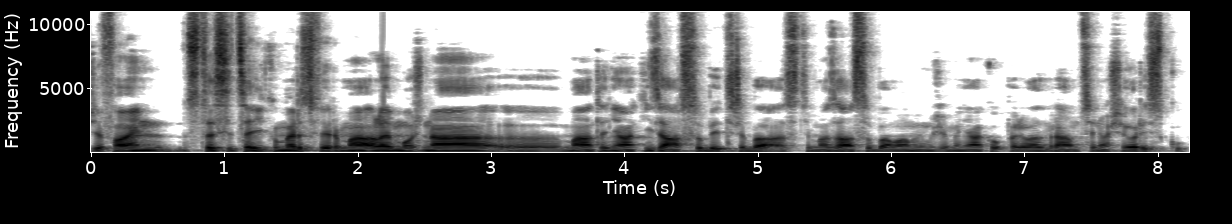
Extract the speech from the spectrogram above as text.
že fajn, jste sice e-commerce firma, ale možná uh, máte nějaký zásoby třeba a s těma zásobama my můžeme nějak operovat v rámci našeho risku.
